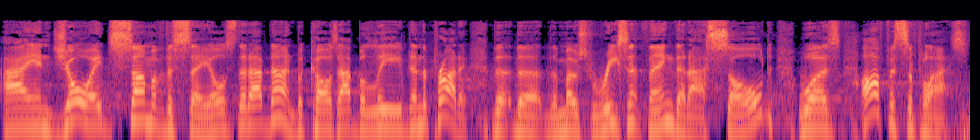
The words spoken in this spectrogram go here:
I enjoyed some of the sales that I've done because I believed in the product. The, the, the most recent thing that I sold was office supplies.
